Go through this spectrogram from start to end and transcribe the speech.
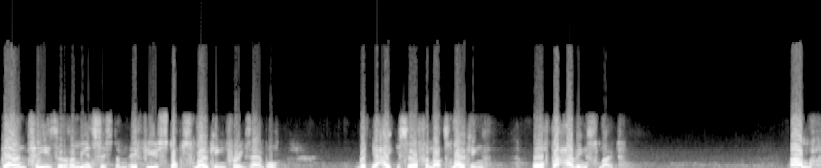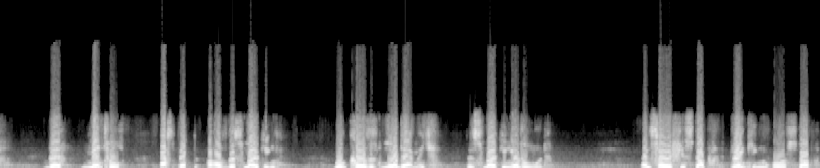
guarantees of immune system. If you stop smoking, for example, but you hate yourself for not smoking or for having smoked, um, the mental aspect of the smoking will cause more damage than smoking ever would. And so if you stop drinking or stop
